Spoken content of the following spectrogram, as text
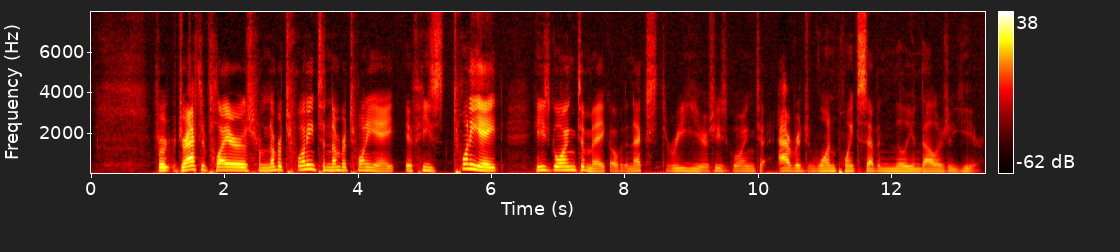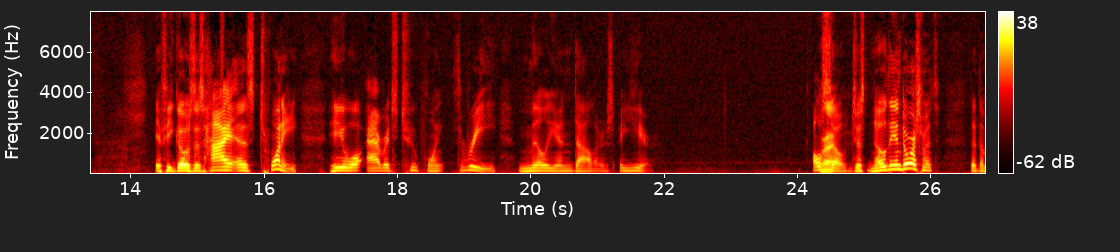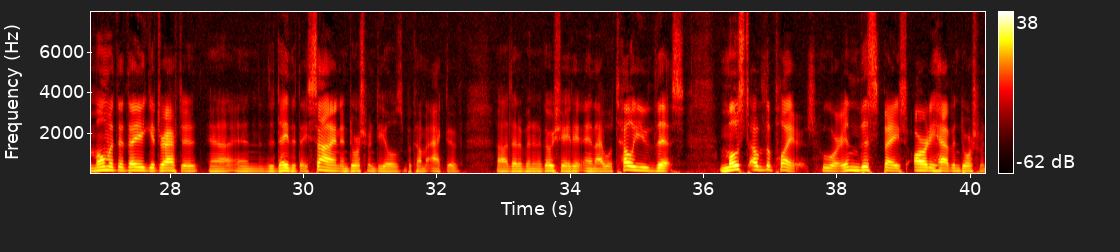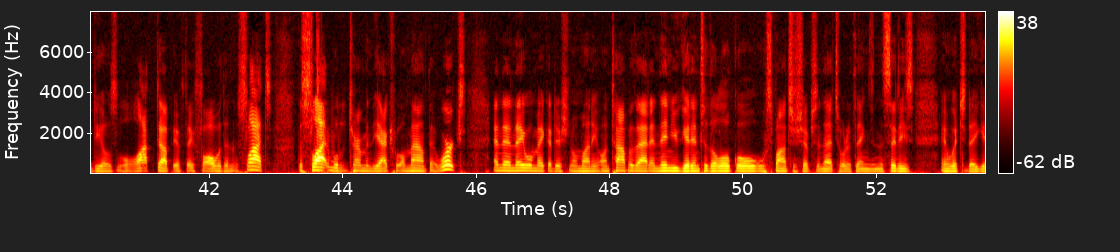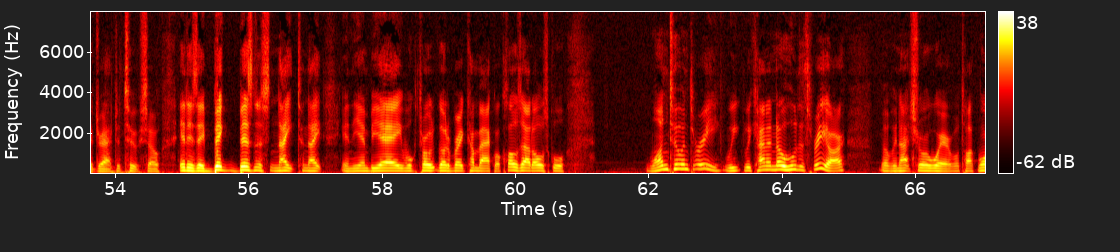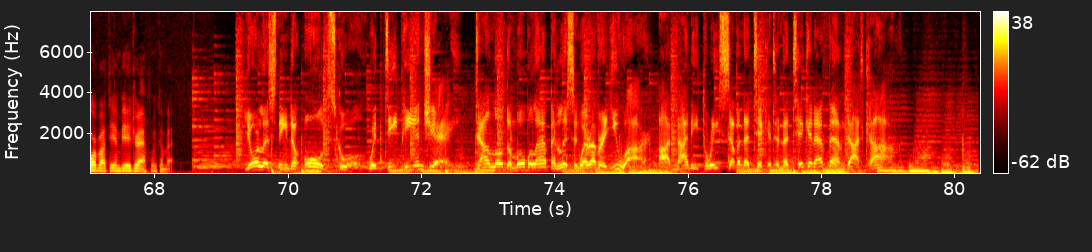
for drafted players from number 20 to number 28, if he's 28, he's going to make over the next three years, he's going to average $1.7 million a year. If he goes as high as 20, he will average 2.3 million dollars a year. Also, Right. just know the endorsements that the moment that they get drafted uh, and the day that they sign, endorsement deals become active uh, that have been negotiated. And I will tell you this most of the players who are in this space already have endorsement deals locked up if they fall within the slots. The slot will determine the actual amount that works, and then they will make additional money on top of that. And then you get into the local sponsorships and that sort of things in the cities in which they get drafted to. So it is a big business night tonight in the NBA. We'll throw, go to break, come back, we'll close out old school. One, two, and three. We we kind of know who the three are, but we're not sure where. We'll talk more about the NBA draft when we come back. You're listening to Old School with DP and J. Download the mobile app and listen wherever you are on 937 The Ticket and theticketfm.com.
